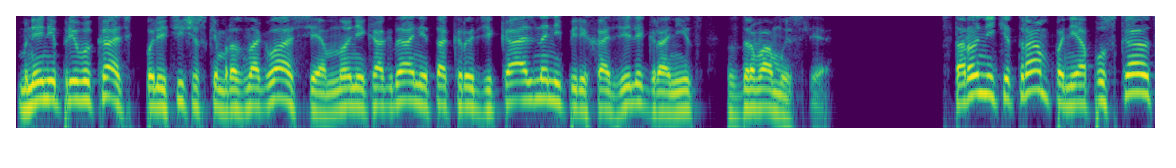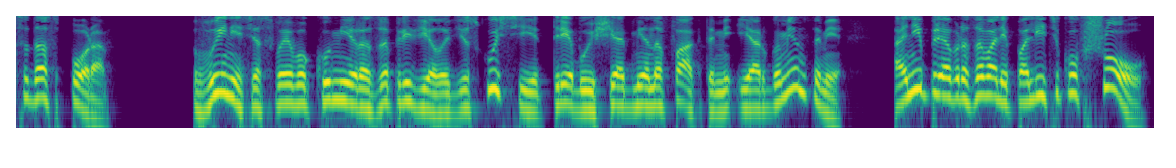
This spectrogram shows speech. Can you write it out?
Мне не привыкать к политическим разногласиям, но никогда они так радикально не переходили границ здравомыслия. Сторонники Трампа не опускаются до спора. Вынеся своего кумира за пределы дискуссии, требующей обмена фактами и аргументами, они преобразовали политику в шоу,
